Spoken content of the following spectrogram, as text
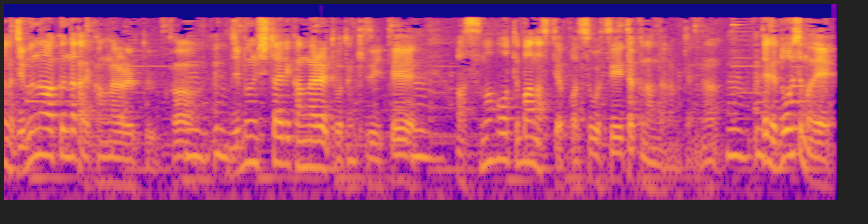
なんか自分の枠の中で考えられるというか、うんうん、自分主体で考えられるってことに気づいて、うん、あスマホを手放すってやっぱすごい贅沢なんだなみたいな、うんうん、だけどどうしてもね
